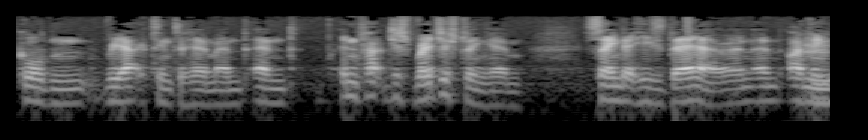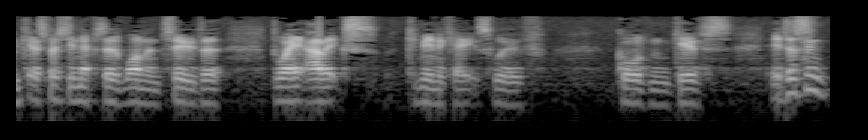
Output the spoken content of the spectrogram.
Gordon reacting to him and, and in fact just registering him, saying that he's there. And, and I mm. think especially in episode one and two, the the way Alyx communicates with Gordon gives it doesn't.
